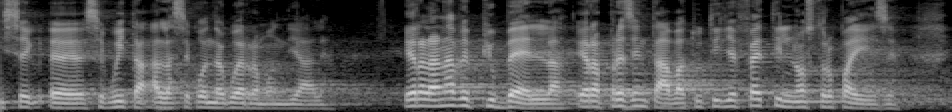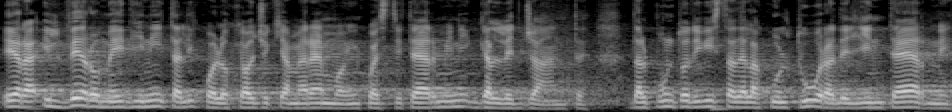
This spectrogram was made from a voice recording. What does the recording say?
seg- eh, seguita alla Seconda Guerra Mondiale. Era la nave più bella e rappresentava a tutti gli effetti il nostro paese. Era il vero Made in Italy, quello che oggi chiameremmo in questi termini galleggiante, dal punto di vista della cultura, degli interni,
